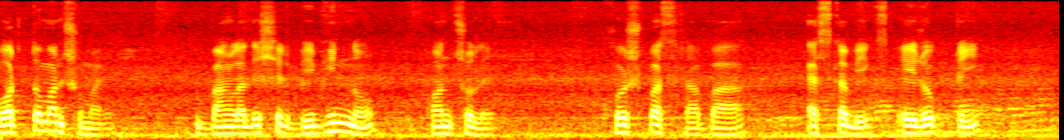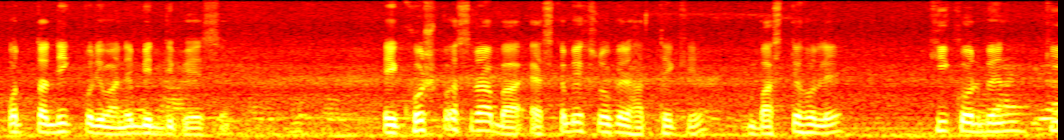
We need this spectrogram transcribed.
বর্তমান সময়ে বাংলাদেশের বিভিন্ন অঞ্চলে খোসপাসরা বা অ্যাসকাবিক্স এই রোগটি অত্যাধিক পরিমাণে বৃদ্ধি পেয়েছে। এই খোসপাসরা বা অ্যাসকাবিক্স রোগের হাত থেকে বাঁচতে হলে কি করবেন, কি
